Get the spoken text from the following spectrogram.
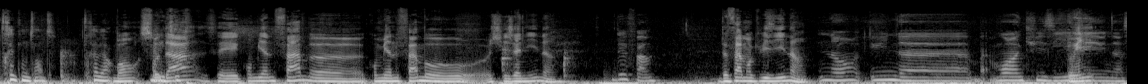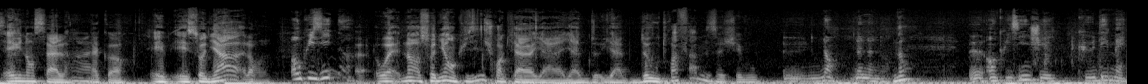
très contente. Très bien. Bon, Soda, c'est combien de femmes, euh, combien de femmes au, chez Janine Deux femmes. Deux femmes en cuisine Non, une, euh, bah, moi en cuisine et Oui, une en et salle. une en salle. Ouais. D'accord. Et, et Sonia, alors, En cuisine? euh, ouais, non, Sonia en cuisine, je crois qu'il y a, il y a- il y a deux, il y a deux ou trois femmes chez vous. Euh, Non, non, non, non. Non? Euh, en cuisine, j'ai que des mecs.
